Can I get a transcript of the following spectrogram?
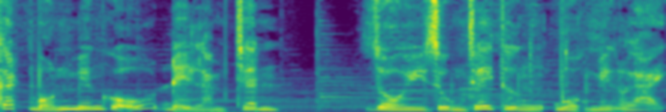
cắt bốn miếng gỗ để làm chân, rồi dùng dây thừng buộc miệng lại.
